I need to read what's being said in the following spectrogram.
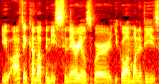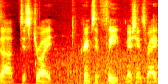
you often come up in these scenarios where you go on one of these uh, destroy Crimson Fleet missions, right?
